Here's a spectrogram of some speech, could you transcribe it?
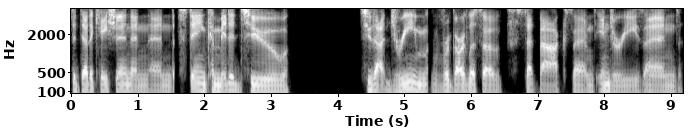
the dedication and and staying committed to to that dream, regardless of setbacks and injuries and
